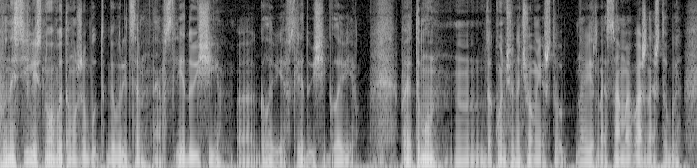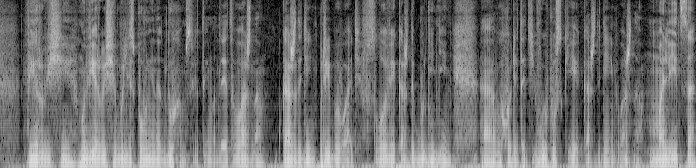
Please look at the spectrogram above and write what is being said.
выносились, но об этом уже будет говориться в следующей э, главе, в следующей главе. Поэтому закончу на чем я, что, наверное, самое важное, чтобы верующие, мы верующие были исполнены Духом Святым, а для этого важно каждый день пребывать в Слове, каждый будний день э, выходят эти выпуски, каждый день важно молиться.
